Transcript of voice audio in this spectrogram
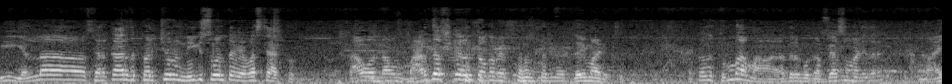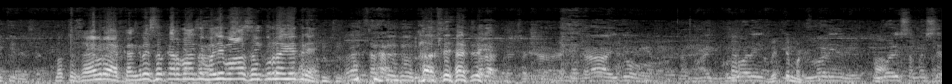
ಈ ಎಲ್ಲ ಸರ್ಕಾರದ ಖರ್ಚನ್ನು ನೀಗಿಸುವಂತ ವ್ಯವಸ್ಥೆ ಆಗ್ತದೆ. ನಾವು ನಾವು ಮಾರ್ಗದರ್ಶಕರನ್ನು ತಗೋಬೇಕು. ದಯಮಾಡಿ. ಯಾಕಂದ್ರೆ ತುಂಬಾ ಮಾ- ಅದ್ರ ಬಗ್ಗೆ ಅಭ್ಯಾಸ ಮಾಡಿದರೆ ಮಾಹಿತಿ ಇದೆ ಸರ್. ಮತ್ತು ಸಾಹೇಬ್ರ ಕಾಂಗ್ರೆಸ್ ಸರ್ಕಾರ ಬಂದ್ರೆ ಮಳಿ ಬಹಳ ಸಂಪೂರ್ಣ ಆಗೈತ್ರಿ. ಇದು ಕುಲ್ಲೋಳಿ ಸಮಸ್ಯೆ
